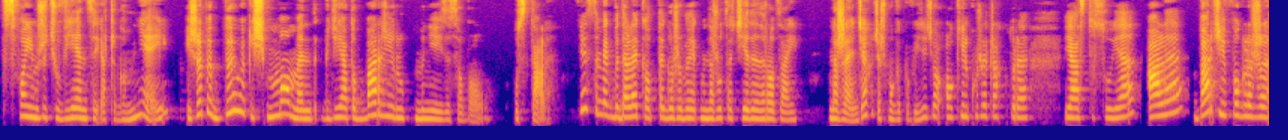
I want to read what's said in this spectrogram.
w swoim życiu więcej, a czego mniej, i żeby był jakiś moment, gdzie ja to bardziej lub mniej ze sobą ustalę. jestem jakby daleka od tego, żeby jakby narzucać jeden rodzaj narzędzia, chociaż mogę powiedzieć o, o kilku rzeczach, które ja stosuję, ale bardziej w ogóle, że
